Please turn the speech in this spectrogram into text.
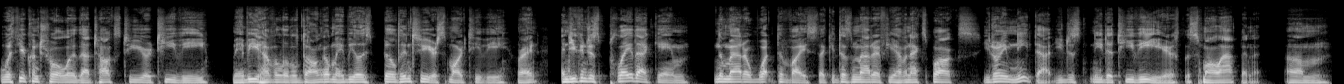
with your controller that talks to your TV. Maybe you have a little dongle, maybe it's built into your smart TV, right? And you can just play that game no matter what device. Like it doesn't matter if you have an Xbox, you don't even need that. You just need a TV or the small app in it. Um,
